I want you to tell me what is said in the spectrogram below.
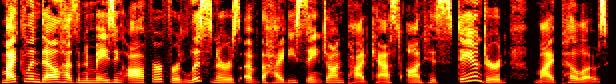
Mike Lindell has an amazing offer for listeners of the Heidi St. John podcast on his standard My Pillows.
